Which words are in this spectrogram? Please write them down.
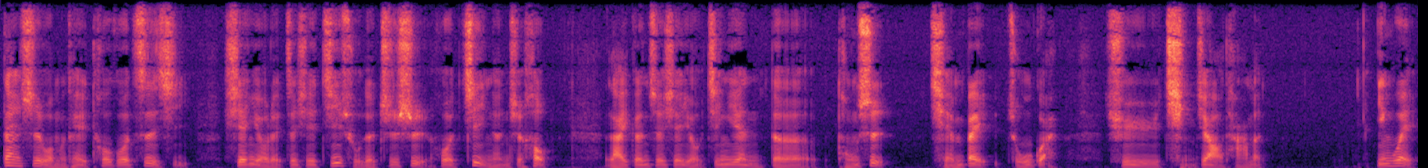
但是我们可以透过自己先有了这些基础的知识或技能之后，来跟这些有经验的同事、前辈、主管。去请教他们，因为，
